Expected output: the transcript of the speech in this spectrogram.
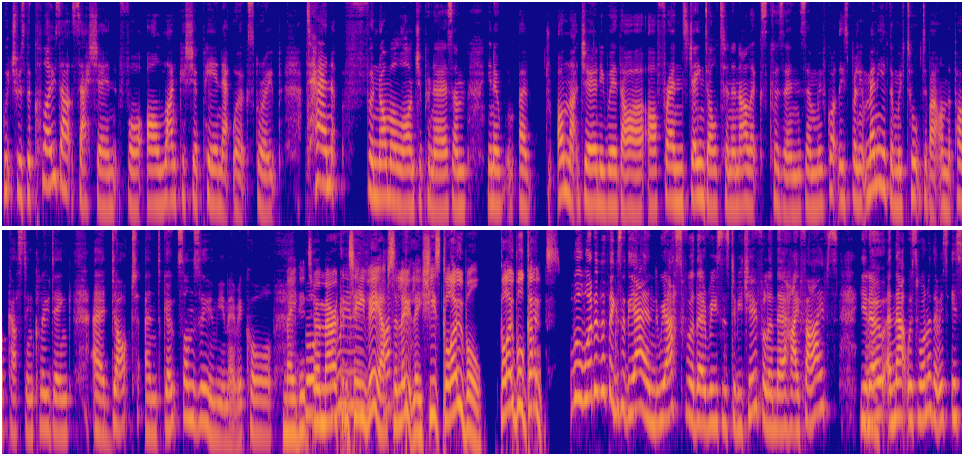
which was the closeout session for our lancashire peer networks group. 10 phenomenal entrepreneurs. Um you know uh, on that journey with our, our friends Jane Dalton and Alex Cousins, and we've got these brilliant. Many of them we've talked about on the podcast, including uh, Dot and Goats on Zoom. You may recall Made it But to American really, TV. I've- Absolutely. She's global. Global goats. Well, one of the things at the end, we asked for their reasons to be cheerful and their high fives, you know, and that was one of them. Is is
